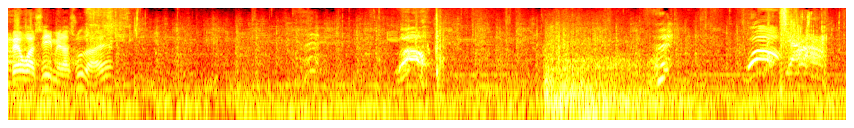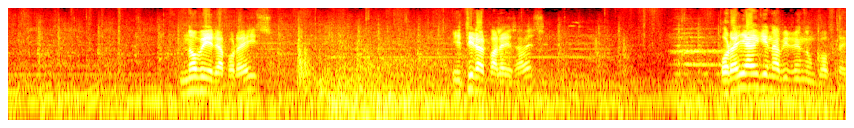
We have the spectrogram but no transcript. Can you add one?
Te pego así, me la suda, ¿eh? No voy por Ace. Y tira el palé, ¿sabes? Por ahí alguien abriendo un cofre.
